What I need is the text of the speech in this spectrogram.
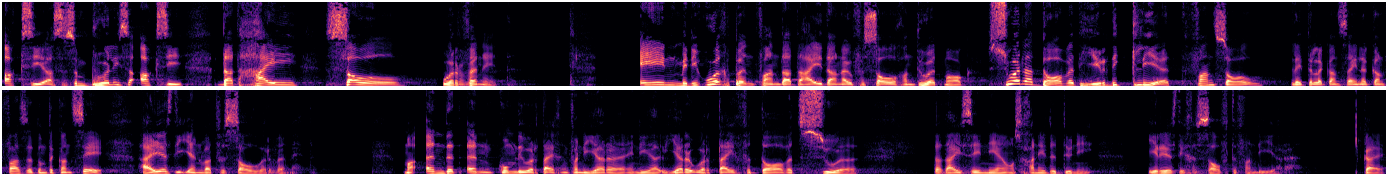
aksie, as 'n simboliese aksie dat hy Saul oorwin het. En met die oogpunt van dat hy dan nou vir Saul gaan doodmaak, sodat Dawid hierdie kleed van Saul letterlik aan syne kan vassit om te kan sê hy is die een wat vir Saul oorwin het. Maar in dit in kom die oortuiging van die Here en die Here oortuig vir Dawid so dat hy sê nee, ons gaan nie dit doen nie hierdie is die gesalfde van die Here. OK.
